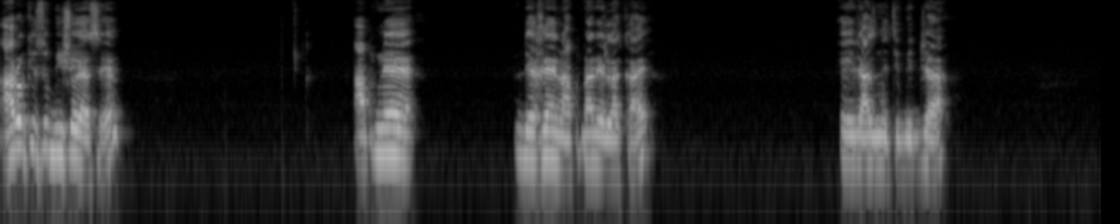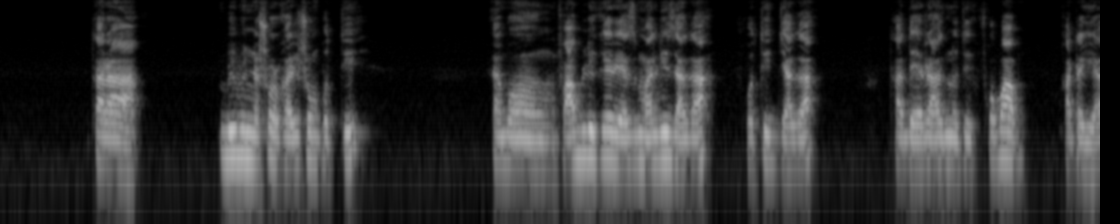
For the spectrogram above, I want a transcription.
আরও কিছু বিষয় আছে। আপনি দেখেন আপনার এলাকায় এই রাজনীতিবিদরা, তারা বিভিন্ন সরকারি সম্পত্তি এবং পাবলিকের এজমালি জায়গা পতির জায়গা, তাদের রাজনৈতিক প্রভাব কাটাইয়া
